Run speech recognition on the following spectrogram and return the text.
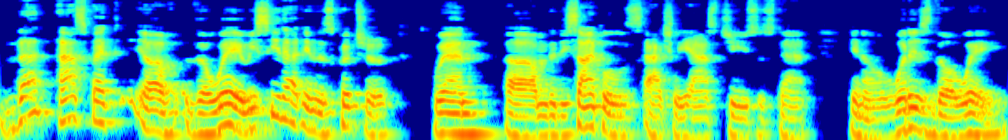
that aspect of the way, we see that in the scripture when um, the disciples actually asked Jesus that, you know, what is the way?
